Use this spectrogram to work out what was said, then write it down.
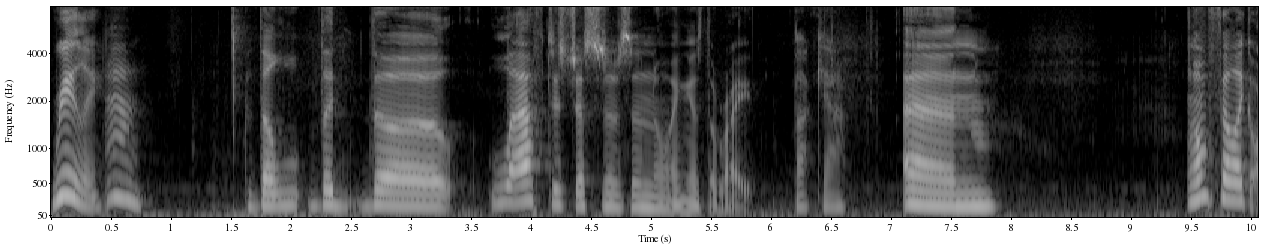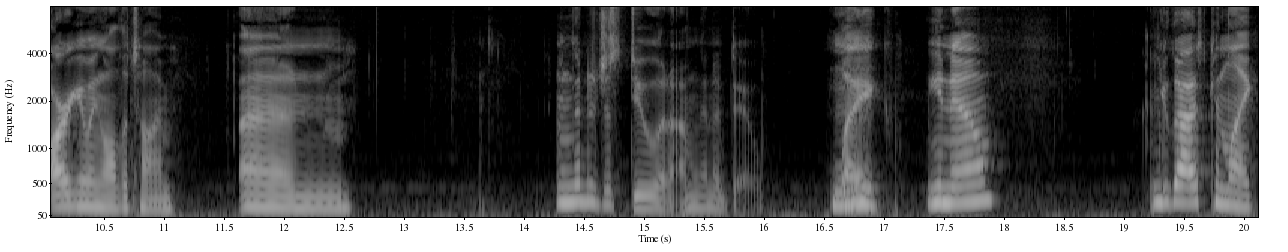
really, The the the left is just as annoying as the right. fuck yeah, and I don't feel like arguing all the time. And I'm gonna just do what I'm gonna do. Hmm. Like, you know, you guys can like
